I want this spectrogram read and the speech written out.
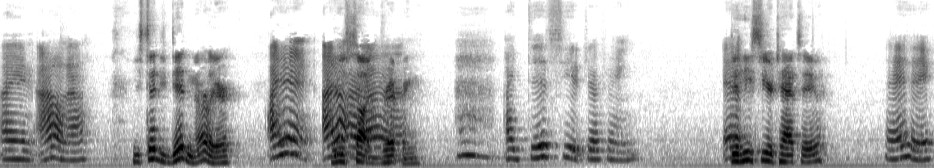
I mean, I don't know. You said you didn't earlier. I didn't, I You don't just saw it dripping. I did see it dripping. Did he see your tattoo? Maybe.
